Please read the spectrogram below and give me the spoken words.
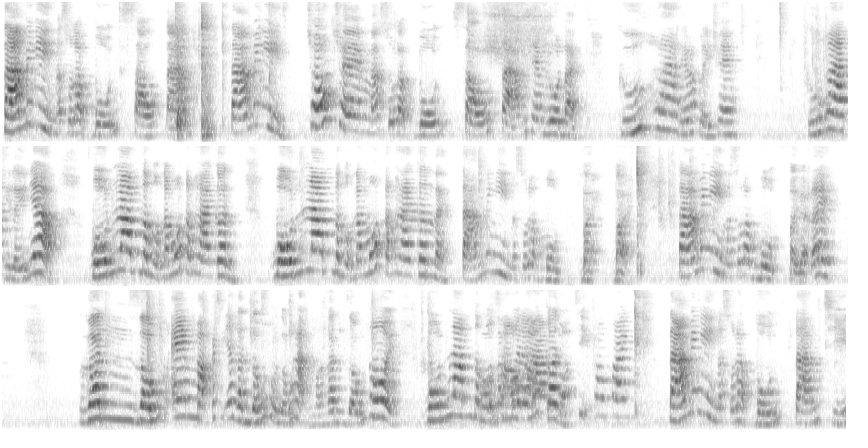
80.000 mã số là 468 80.000 chốt cho em mã số là 468 cho em luôn này. Cứ hoa thì bác lấy cho em. Cứ hoa thì lấy nhá. 45 tầm độ 51 52 cân. 45 tầm độ 51 52 cân này. 80.000 mã số là 177 80.000 mã số là 177 ở đây. Gần giống em mặc các chị nhá gần giống không giống hẳn mà gần giống thôi. 45 tầm độ 50 51 cân. Chị Phong Phanh. 80.000 mã số là 489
